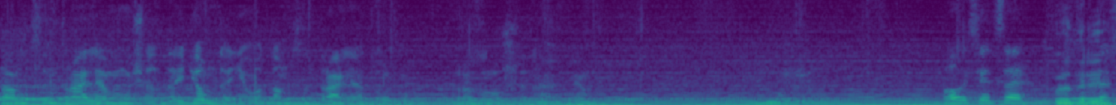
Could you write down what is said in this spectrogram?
там центральная, мы сейчас дойдем до него, там центральная тоже разрушенная прям дуже. Получается, Смотри. это ж,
